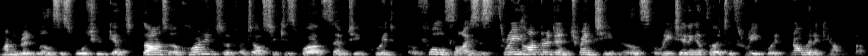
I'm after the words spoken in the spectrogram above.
100 mils is what you get. That, according to the Fantastic, is worth 17 quid. Full size is 320 mils, retailing at 33 quid. Not going to count that.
